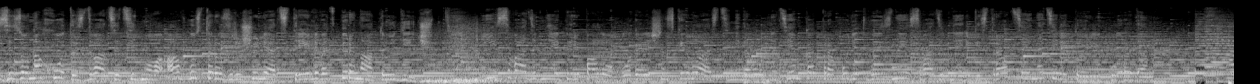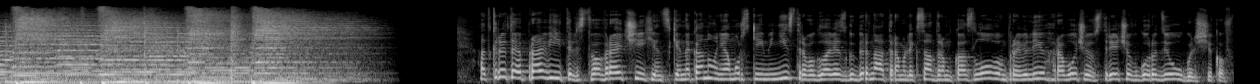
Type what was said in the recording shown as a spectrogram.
Сезон охоты с 27 августа разрешили отстреливать пернатую дичь. И свадебный переполох. Благовещенской власти недовольны тем, как проходят выездные свадебные регистрации на территории Открытое правительство в Райчихинске. Накануне амурские министры во главе с губернатором Александром Козловым провели рабочую встречу в городе Угольщиков.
